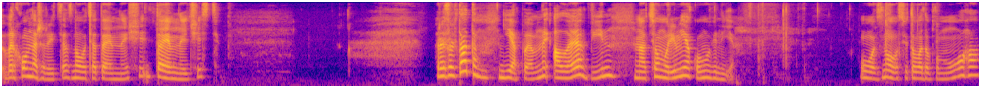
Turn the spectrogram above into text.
Верховна Жриця, знову ця таємничість. Результат там є певний, але він на цьому рівні, якому він є. Ось, знову світова допомога.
